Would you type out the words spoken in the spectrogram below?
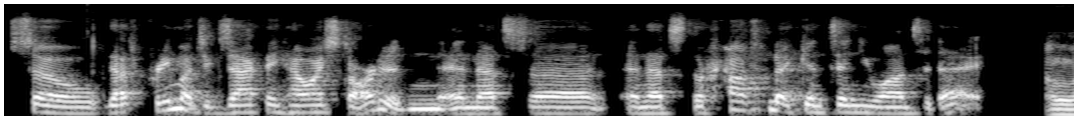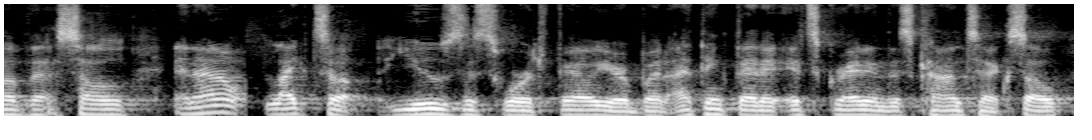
So that's pretty much exactly how I started, and, and that's uh, and that's the route that I continue on today. I love that. So, and I don't like to use this word failure, but I think that it's great in this context. So,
